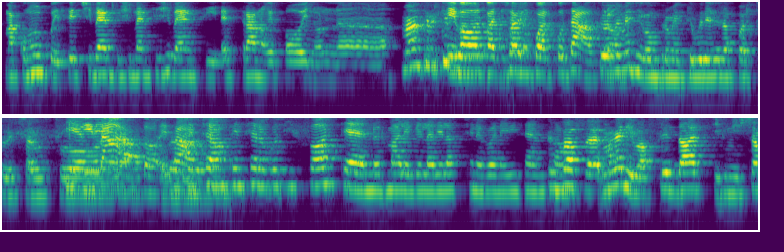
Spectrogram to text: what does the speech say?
ma comunque se ci pensi, ci pensi, ci pensi, è strano che poi non eh, Ma anche perché evolva diciamo poi- in qualcos'altro. Secondo me si compromette pure il rapporto che c'ha col tuo Sì, esatto, ragazzo, esatto. Se c'è un pensiero così forte è normale che la relazione poi ne risenta. Va a fre- magari va a freddarsi, finisce a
